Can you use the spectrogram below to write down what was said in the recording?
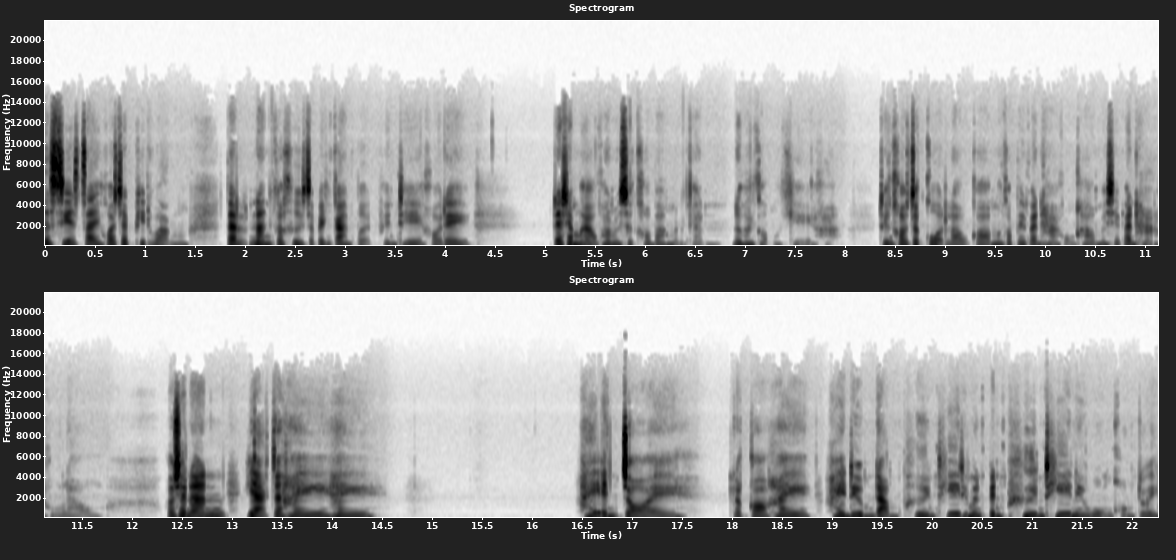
จะเสียใจเขาจะผิดหวัง แต่นั่นก็คือจะเป็นการเปิดพื้นที่เขาได้ได้ทำงานความรู้สึกเขาบ้างเหมือนกัน แล้วมันก็โอเคค่ะ ถึงเขาจะโกรธเราก็มันก็เป็นปัญหาของเขาไม่ใช่ปัญหาของเรา เพราะฉะนั้นอยากจะให้ให้ให้ enjoy แล้วก็ให้ให้ดื่มด่ำพื้นที่ที่มันเป็นพื้นที่ในวงของตัวเอง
